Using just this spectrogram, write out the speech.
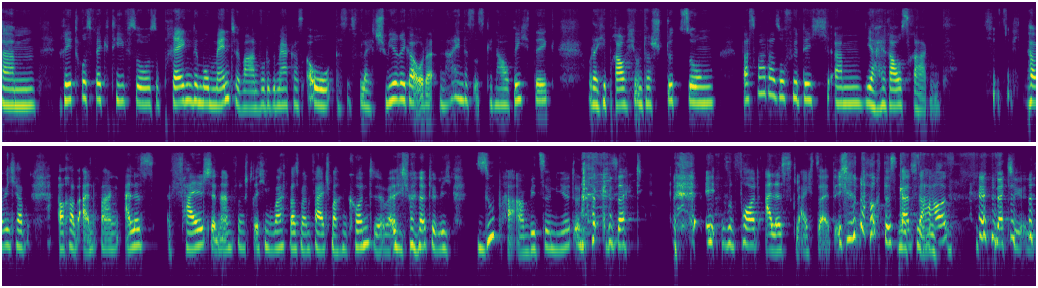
ähm, retrospektiv so, so prägende Momente waren, wo du gemerkt hast, oh, das ist vielleicht schwieriger oder nein, das ist genau richtig oder hier brauche ich Unterstützung. Was war da so für dich ähm, ja herausragend? Ich glaube, ich habe auch am Anfang alles falsch in Anführungsstrichen gemacht, was man falsch machen konnte, weil ich war natürlich super ambitioniert und habe gesagt, sofort alles gleichzeitig und auch das ganze natürlich. Haus. natürlich.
